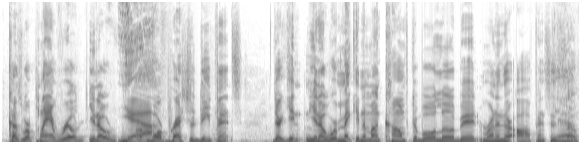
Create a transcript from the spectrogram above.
because we're playing real, you know, Yeah. more pressure defense. They're getting, you know, we're making them uncomfortable a little bit running their offenses. Yeah. So,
